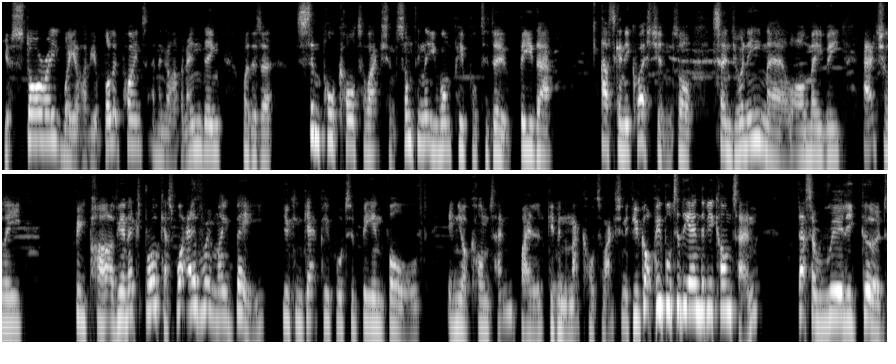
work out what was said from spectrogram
your story, where you'll have your bullet points, and then you'll have an ending where there's a simple call to action, something that you want people to do. Be that ask any questions or send you an email or maybe actually be part of your next broadcast, whatever it might be, you can get people to be involved in your content by giving them that call to action. If you've got people to the end of your content, that's a really good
